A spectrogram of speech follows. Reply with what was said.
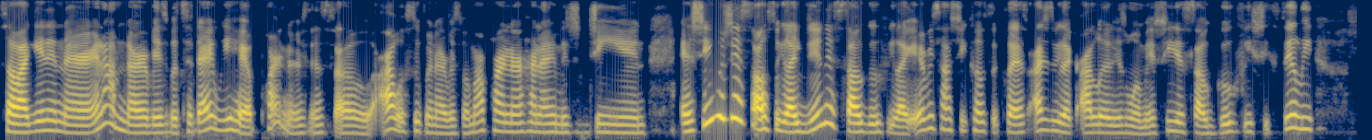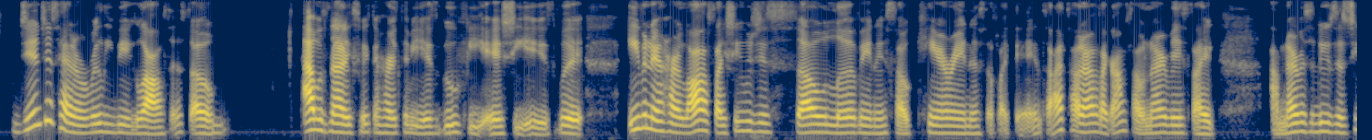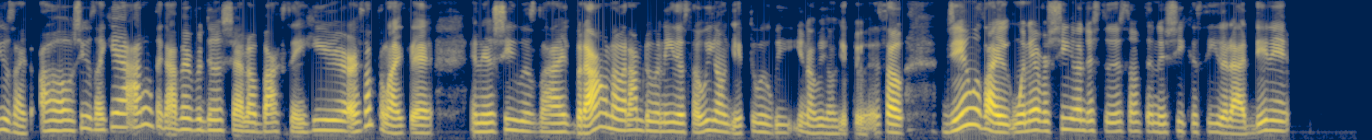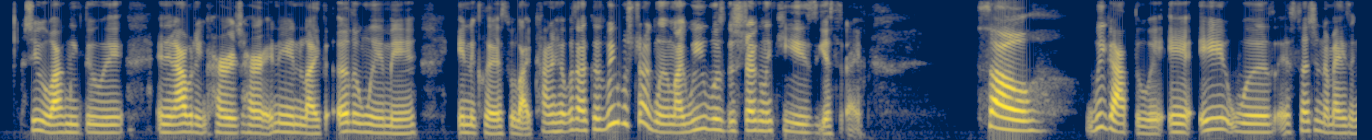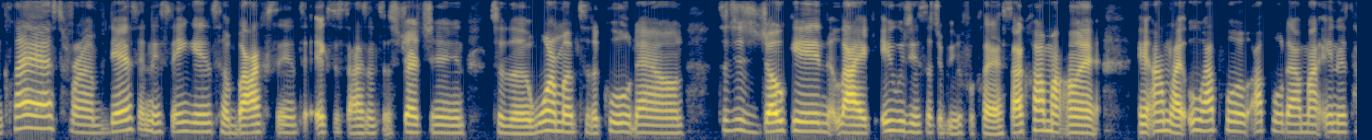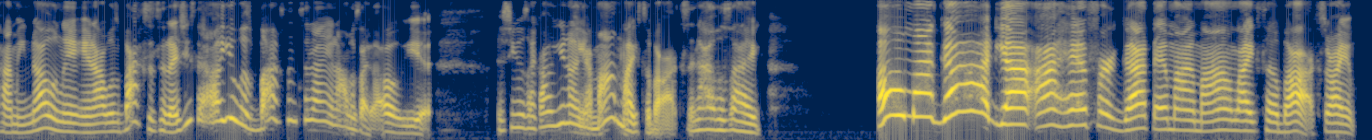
So I get in there and I'm nervous, but today we had partners. And so I was super nervous. But my partner, her name is Jen, and she was just so sweet. Like, Jen is so goofy. Like, every time she comes to class, I just be like, I love this woman. She is so goofy. She's silly. Jen just had a really big loss. And so I was not expecting her to be as goofy as she is. But even in her loss, like she was just so loving and so caring and stuff like that. And so I told her, I was like, I'm so nervous. Like, I'm nervous to do this. She was like, Oh, she was like, Yeah, I don't think I've ever done shadow boxing here or something like that. And then she was like, But I don't know what I'm doing either. So we gonna get through it. We, you know, we gonna get through it. So Jen was like, whenever she understood something that she could see that I didn't, she would walk me through it. And then I would encourage her. And then like the other women in the class would like kind of help us out because we were struggling. Like we was the struggling kids yesterday. So we got through it, and it was such an amazing class from dancing and singing to boxing to exercising to stretching to the warm up to the cool down to just joking. Like it was just such a beautiful class. So I called my aunt And I'm like, "Ooh, I pulled I pulled out my inner Tommy Nolan and I was boxing today." She said, "Oh, you was boxing today?" And I was like, "Oh, yeah." And she was like, "Oh, you know your mom likes to box." And I was like, "Oh my god, yeah, I had forgot that my mom likes to box, right?"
